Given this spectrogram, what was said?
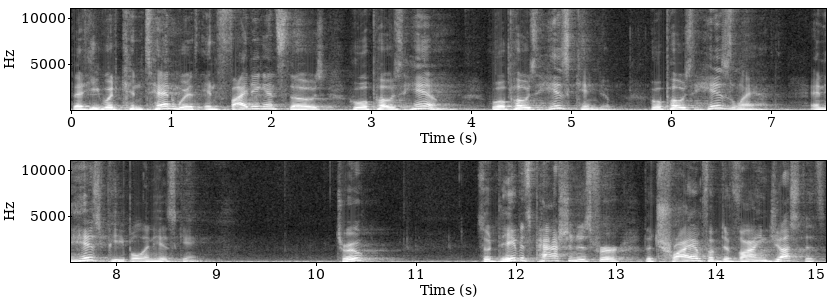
that he would contend with and fight against those who oppose him, who oppose his kingdom, who oppose his land and his people and his king. True? So David's passion is for the triumph of divine justice.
